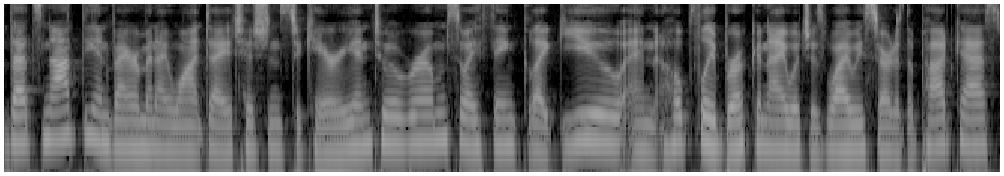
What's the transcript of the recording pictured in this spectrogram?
that's not the environment I want dietitians to carry into a room. So I think like you and hopefully Brooke and I, which is why we started the podcast,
